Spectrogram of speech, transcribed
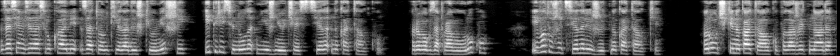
затем взялась руками за тонкие лодыжки умершей и перетянула нижнюю часть тела на каталку. Рывок за правую руку, и вот уже тело лежит на каталке. «Ручки на каталку положить надо.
